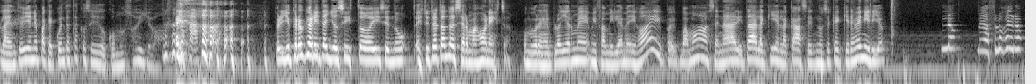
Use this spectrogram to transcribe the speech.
la gente viene para que cuente estas cosas y digo, ¿cómo soy yo? Pero yo creo que ahorita yo sí estoy siendo, estoy tratando de ser más honesta. Como por ejemplo ayer me, mi familia me dijo, ay, pues vamos a cenar y tal aquí en la casa y no sé qué, ¿quieres venir? Y yo, no, me da flojera.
